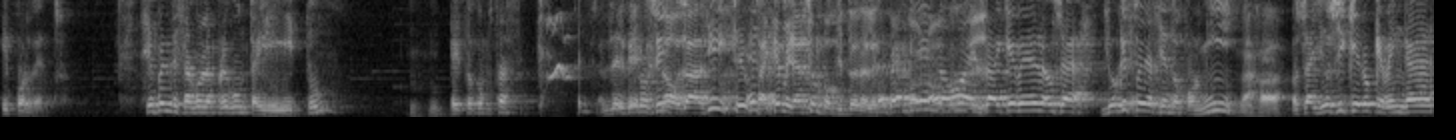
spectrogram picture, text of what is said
y por dentro. Siempre les hago la pregunta, ¿y tú? ¿Y tú cómo estás? Sí, sí. Digo, No, o sea, sí, pues hay que mirarse un poquito en el espejo, También, ¿no? no, Pues es- hay que ver, o sea, yo qué estoy haciendo por mí. Ajá. O sea, yo sí quiero que venga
